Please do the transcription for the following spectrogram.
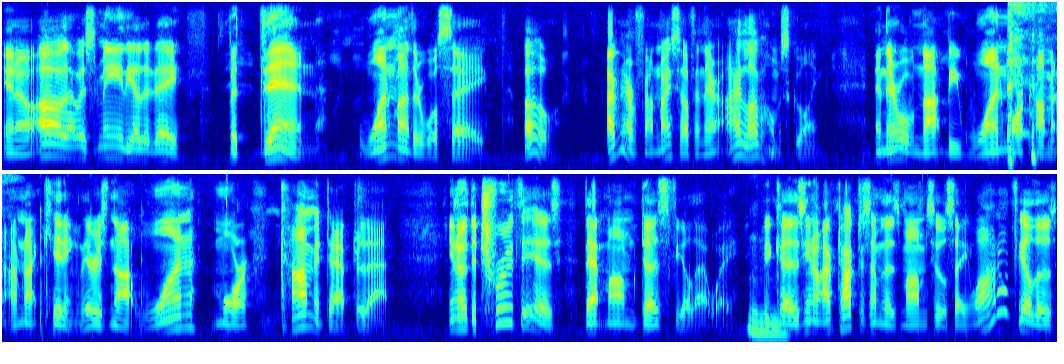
You know, oh, that was me the other day. But then one mother will say, "Oh, I've never found myself in there. I love homeschooling." And there will not be one more comment. I'm not kidding. There is not one more comment after that. You know, the truth is that mom does feel that way mm-hmm. because you know I've talked to some of those moms who will say, "Well, I don't feel those.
